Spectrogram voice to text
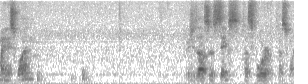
minus 1, which is also 6 plus 4 plus 1.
